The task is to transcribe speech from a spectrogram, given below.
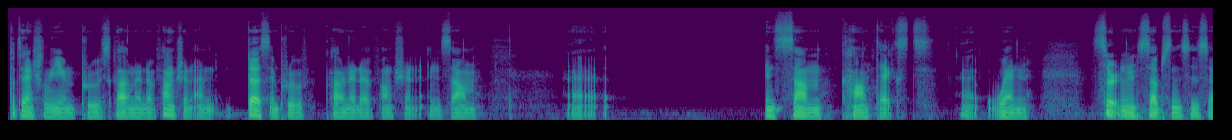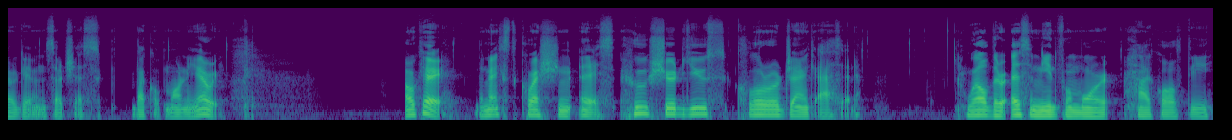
potentially improves cognitive function and does improve cognitive function in some uh, in some contexts uh, when certain substances are given, such as Bacopa monnieri. Okay, the next question is who should use chlorogenic acid? Well, there is a need for more high quality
